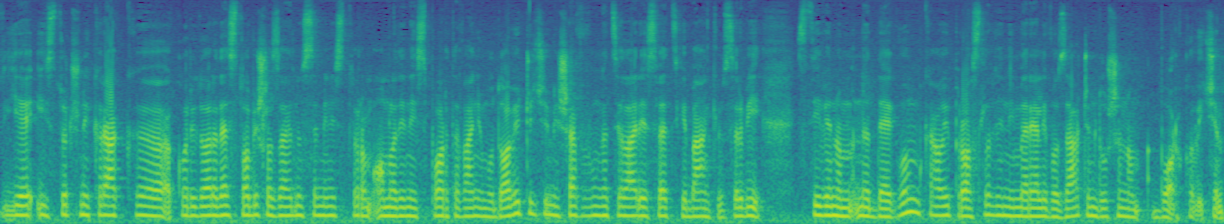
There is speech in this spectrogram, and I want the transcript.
je istočni krak e, koridora 10 obišla zajedno sa ministrom omladine i sporta Vanjom Udovičićem i šefom kancelarije Svetske banke u Srbiji Stivenom Ndegvom, kao i proslavljenim reli vozačem Dušanom Borkovićem.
